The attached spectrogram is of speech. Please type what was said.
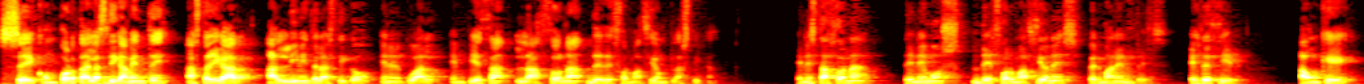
se comporta elásticamente hasta llegar al límite elástico en el cual empieza la zona de deformación plástica. En esta zona tenemos deformaciones permanentes, es decir, aunque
